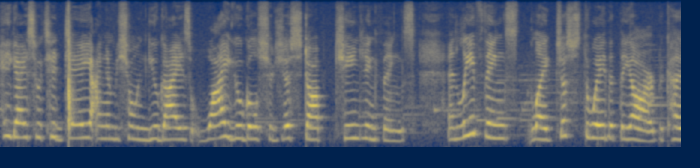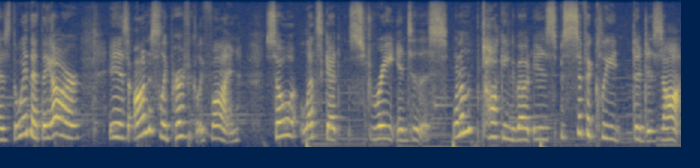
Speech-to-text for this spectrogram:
Hey guys, so today I'm going to be showing you guys why Google should just stop changing things and leave things like just the way that they are because the way that they are is honestly perfectly fine. So let's get straight into this. What I'm talking about is specifically the design.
